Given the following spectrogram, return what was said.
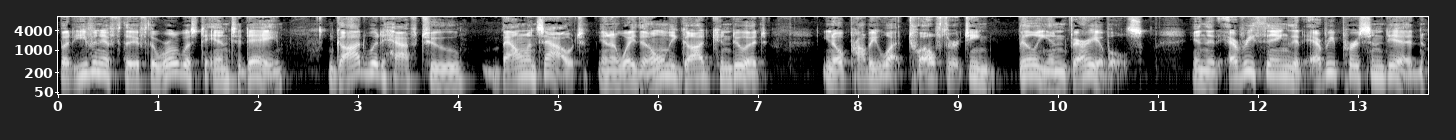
But even if the if the world was to end today, God would have to balance out in a way that only God can do it, you know, probably what, 12, 13 billion variables in that everything that every person did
